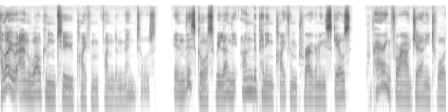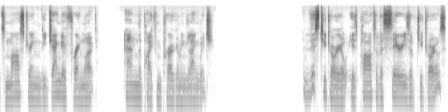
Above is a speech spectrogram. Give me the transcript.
Hello and welcome to Python Fundamentals. In this course, we learn the underpinning Python programming skills, preparing for our journey towards mastering the Django framework and the Python programming language. This tutorial is part of a series of tutorials.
